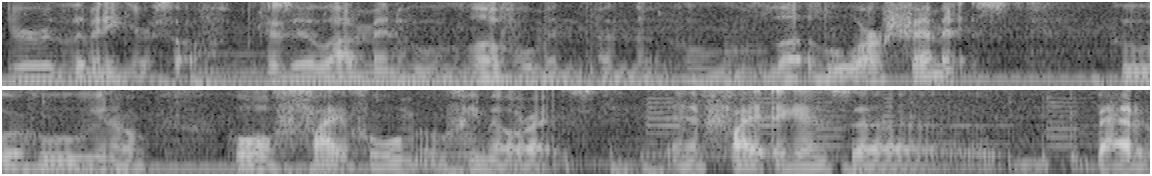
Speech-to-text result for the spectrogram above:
you're limiting yourself because there are a lot of men who love women and who lo- who are feminists, who who you know who will fight for women, female rights and fight against uh, bad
